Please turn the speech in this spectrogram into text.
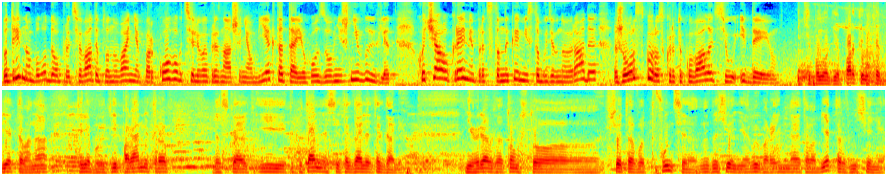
Потрібно було доопрацювати планування парковок, цільове призначення об'єкта та його зовнішній вигляд. Хоча окремі представники містобудівної ради жорстко розкритикували цю ідею. Типология парковых объектов, она требует и параметров, так сказать, и капитальность и так далее, и так далее Не говоря уже о том, что все это вот функция назначения выбора именно этого объекта размещения,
